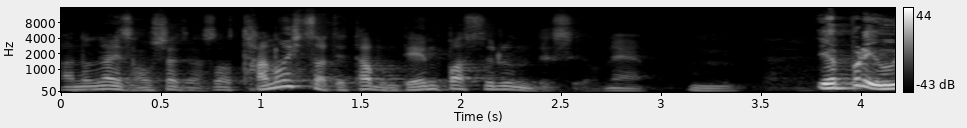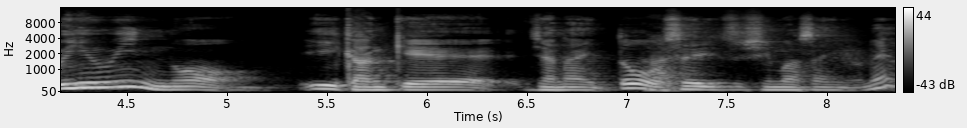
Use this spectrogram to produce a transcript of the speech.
あの、成さんおっしゃってたその楽しさって多分伝播するんですよね。うん。やっぱりウィンウィンのいい関係じゃないと成立しませんよね。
